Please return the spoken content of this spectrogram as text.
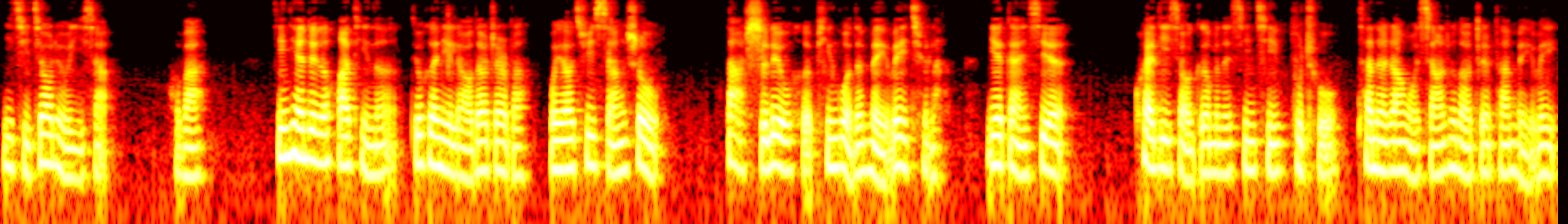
一起交流一下，好吧？今天这个话题呢，就和你聊到这儿吧。我要去享受大石榴和苹果的美味去了，也感谢快递小哥们的辛勤付出，才能让我享受到这番美味。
